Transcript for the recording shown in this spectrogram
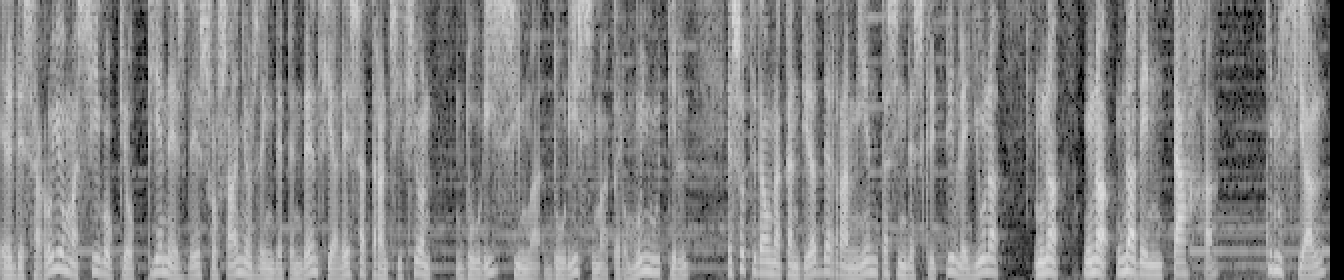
El desarrollo masivo que obtienes de esos años de independencia, de esa transición durísima, durísima, pero muy útil, eso te da una cantidad de herramientas indescriptible y una, una, una, una ventaja crucial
